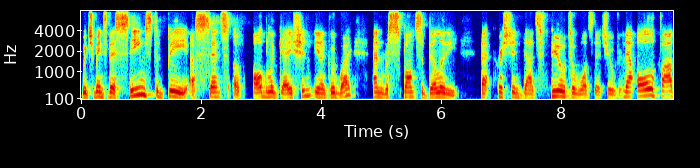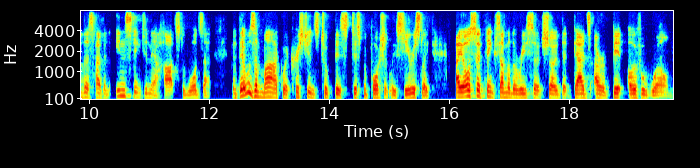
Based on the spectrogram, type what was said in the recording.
which means there seems to be a sense of obligation in a good way and responsibility that Christian dads feel towards their children. Now, all fathers have an instinct in their hearts towards that. But there was a mark where Christians took this disproportionately seriously. I also think some of the research showed that dads are a bit overwhelmed,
